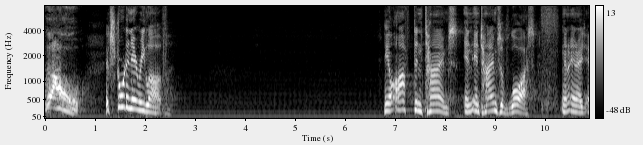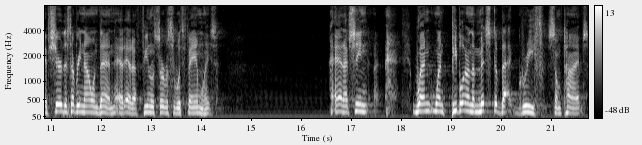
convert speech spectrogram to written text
Wow! Extraordinary love. You know, oftentimes in, in times of loss, and, and I, have shared this every now and then at, at a funeral service with families, and I've seen when, when people are in the midst of that grief sometimes,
